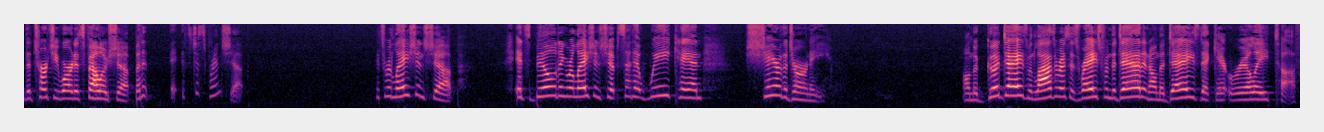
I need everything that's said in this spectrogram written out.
the churchy word is fellowship, but it, it's just friendship. It's relationship. It's building relationships so that we can share the journey. On the good days when Lazarus is raised from the dead, and on the days that get really tough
